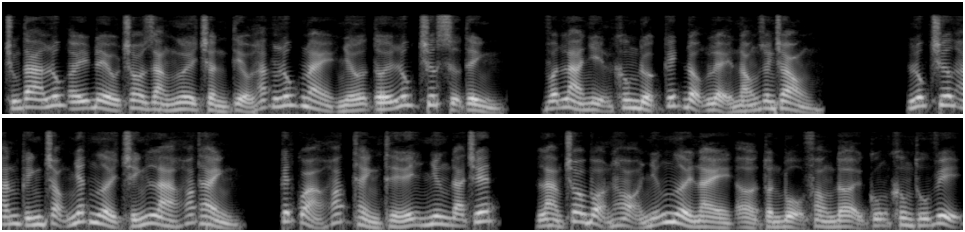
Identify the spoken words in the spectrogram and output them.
chúng ta lúc ấy đều cho rằng ngươi Trần Tiểu Hắc lúc này nhớ tới lúc trước sự tình, vẫn là nhịn không được kích động lệ nóng doanh trọng. Lúc trước hắn kính trọng nhất người chính là Hoác Thành, kết quả Hoác Thành thế nhưng đã chết, làm cho bọn họ những người này ở toàn bộ phòng đợi cũng không thú vị.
